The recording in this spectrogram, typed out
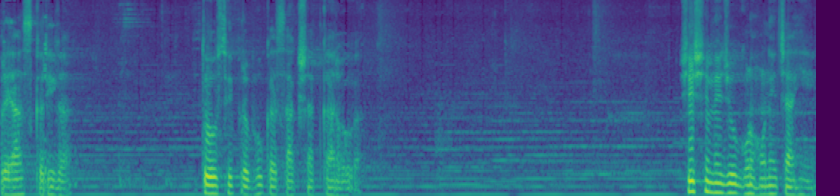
प्रयास करेगा। तो उसे प्रभु का साक्षात्कार होगा। शिष्य में जो गुण होने चाहिए,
